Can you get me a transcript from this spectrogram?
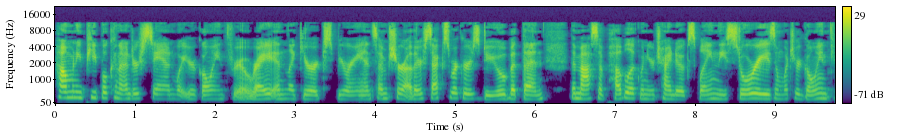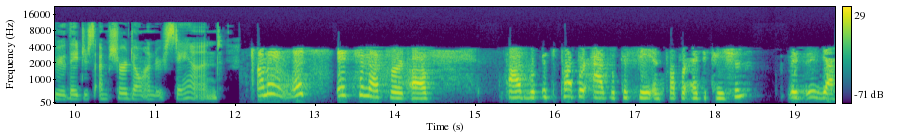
how many people can understand what you're going through, right? And like your experience. I'm sure other sex workers do, but then the massive public, when you're trying to explain these stories and what you're going through, they just, I'm sure, don't understand. I mean, it's, it's an effort of, adv- it's proper advocacy and proper education. It, it, yeah,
